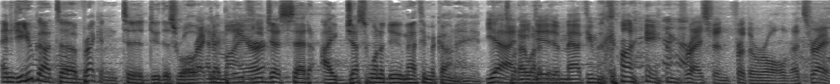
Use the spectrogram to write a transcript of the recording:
And you got uh, Breckin to do this role, and I believe Breckin Meyer. he just said, "I just want to do Matthew McConaughey." yeah, That's what and I he want to did do. a Matthew McConaughey impression for the role. That's right.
